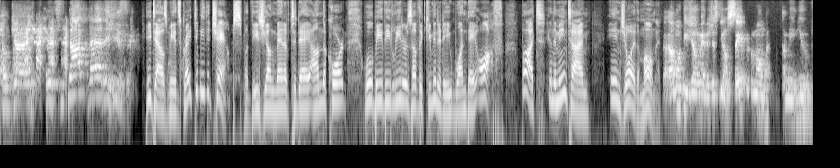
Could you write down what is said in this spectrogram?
okay, it's not that easy. He tells me it's great to be the champs, but these young men of today on the court will be the leaders of the community one day off. But in the meantime, enjoy the moment. I want these young men to just, you know, savor the moment. I mean, you've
